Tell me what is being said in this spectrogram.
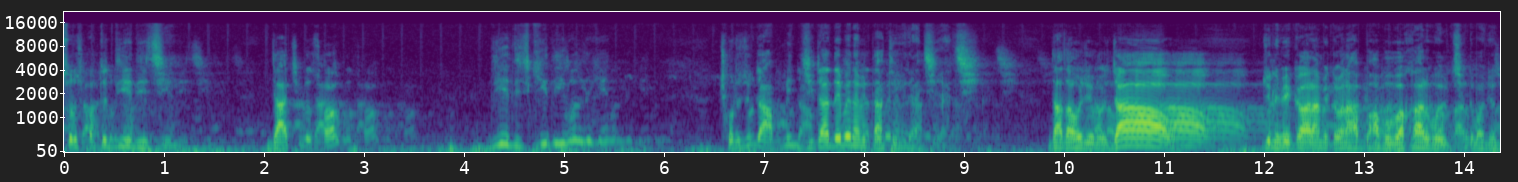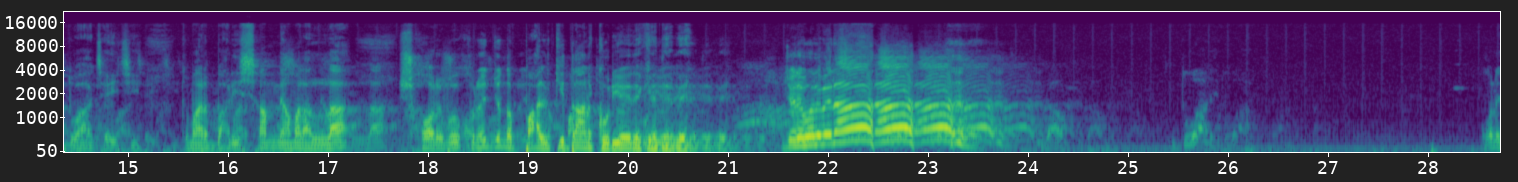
ছিল সব তো দিয়ে দিয়েছি। যা ছিল সব দিয়ে দিচ্ছি কি দিই বল দেখি? ছোট ছোট আপনি যেটা দেবেন আমি তাতেই রাজি আছি। দাদা হুজুর বল যাও। জুলফিকার আমি তোমার আবু বাকার বলছি তোমার জন্য দোয়া চাইছি। তোমার বাড়ির সামনে আমার আল্লাহ সর্বক্ষণের জন্য পালকি দান করিয়ে রেখে দেবে। জোরে বলবে না? দুয়ারে ওখানে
